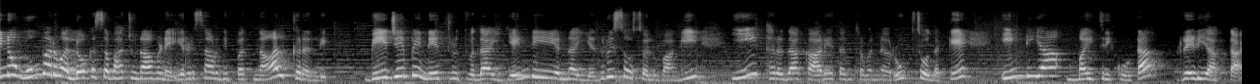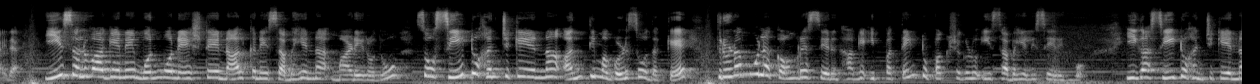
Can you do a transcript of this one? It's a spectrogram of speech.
ಇನ್ನು ಮುಂಬರುವ ಲೋಕಸಭಾ ಚುನಾವಣೆ ಎರಡ್ ಸಾವಿರದ ಇಪ್ಪತ್ನಾಲ್ಕರಲ್ಲಿ ಬಿಜೆಪಿ ನೇತೃತ್ವದ ಎನ್ ಡಿ ಎನ್ನ ಎದುರಿಸೋ ಸಲುವಾಗಿ ಈ ಥರದ ಕಾರ್ಯತಂತ್ರವನ್ನ ರೂಪಿಸೋದಕ್ಕೆ ಇಂಡಿಯಾ ಮೈತ್ರಿಕೂಟ ರೆಡಿ ಆಗ್ತಾ ಇದೆ. ಈ ಸಲುವಾಗೇನೆ ಮೊನ್ಮೊನ್ನೆ ಅಷ್ಟೇ ನಾಲ್ಕನೇ ಸಭೆಯನ್ನ ಮಾಡಿರೋದು. ಸೊ ಸೀಟು ಹಂಚಿಕೆಯನ್ನ ಅಂತಿಮಗೊಳಿಸೋದಕ್ಕೆ ತೃಣಮೂಲ ಕಾಂಗ್ರೆಸ್ ಸೇರಿದ ಹಾಗೆ ಇಪ್ಪತ್ತೆಂಟು ಪಕ್ಷಗಳು ಈ ಸಭೆಯಲ್ಲಿ ಸೇರಿದ್ವು. ಈಗ ಸೀಟು ಹಂಚಿಕೆಯನ್ನ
